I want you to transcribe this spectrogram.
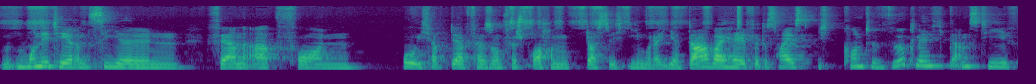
monetären Zielen, fernab von, oh, ich habe der Person versprochen, dass ich ihm oder ihr dabei helfe. Das heißt, ich konnte wirklich ganz tief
